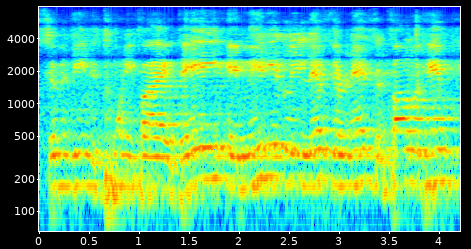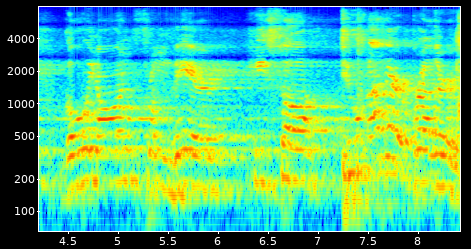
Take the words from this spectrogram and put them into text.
17 to 25, they immediately left their nets and followed him. Going on from there, he saw two other brothers,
